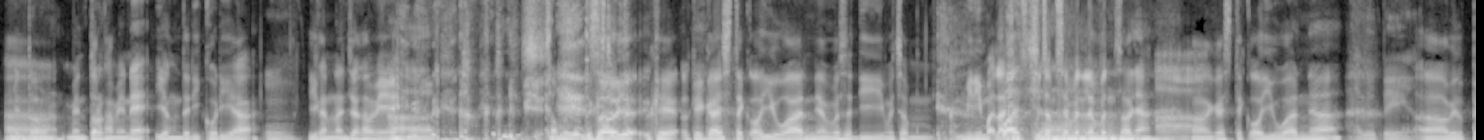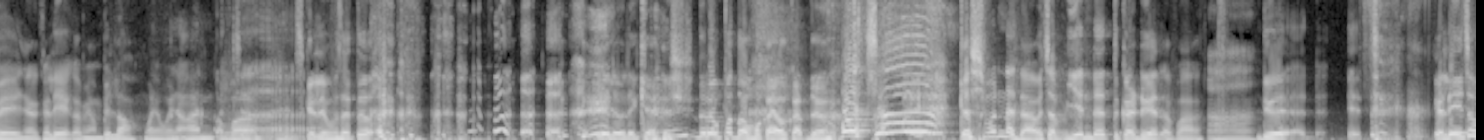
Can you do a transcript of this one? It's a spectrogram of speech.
uh, Mentor. mentor kami ni Yang dari Korea Hmm. Dia kan belanja kami Sama dia So yeah, okay okay guys take all you want ya masa di macam minimart lah macam 7-Eleven soalnya. Ah. Uh, guys take all you want ya. I will pay. Uh, will pay ya. Kali kami ambil lah banyak-banyak kan apa sekali lepas satu Dia dah boleh cash dia dapat apa kayak akadnya Baca Cash pun ada Macam Ian dah tukar duit apa Ah. Dia it's, Kali macam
